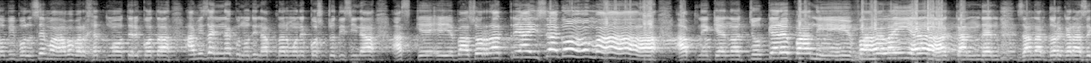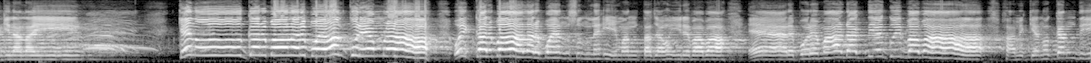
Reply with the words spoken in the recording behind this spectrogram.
নবী বলছে, মা বাবার খেদমতের কথা। আমি জানি না, কোনোদিন আপনার মনে কষ্ট দিছি না। আজকে এই বাসর রাত্রে আইসা গো মা, আপনি কেন চোখের পানি ফালাইয়া কান্দেন? জানার দরকার আছে কিনা নাই? কেন কারবালার বয়ান করে আমরা? ওই কারবালার বয়ান শুনলে ইমান তাজা হই রে বাবা। এরপরে মা ডাক দিয়ে কই, বাবা, আমি কেন কান্দি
